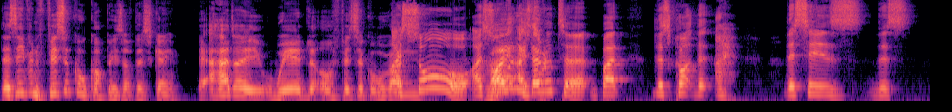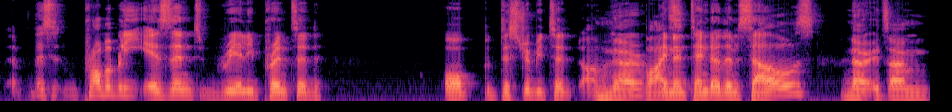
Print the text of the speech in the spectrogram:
there's even physical copies of this game. It had a weird little physical run. I saw, I saw Right? on Twitter, but this con- th- uh, this is this this probably isn't really printed or distributed um, No, by Nintendo themselves. No, it's um.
